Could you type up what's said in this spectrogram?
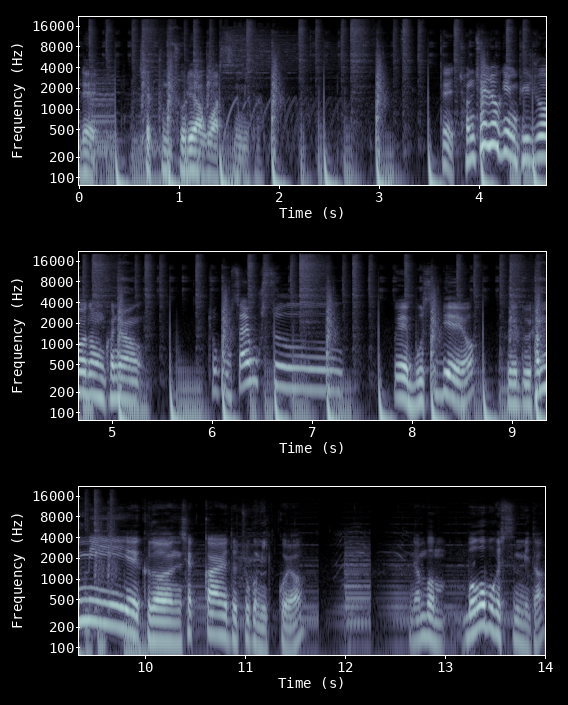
네, 제품 조리하고 왔습니다. 네, 전체적인 비주얼은 그냥 조금 쌀국수의 모습이에요. 그래도 현미의 그런 색깔도 조금 있고요. 네, 한번 먹어보겠습니다.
